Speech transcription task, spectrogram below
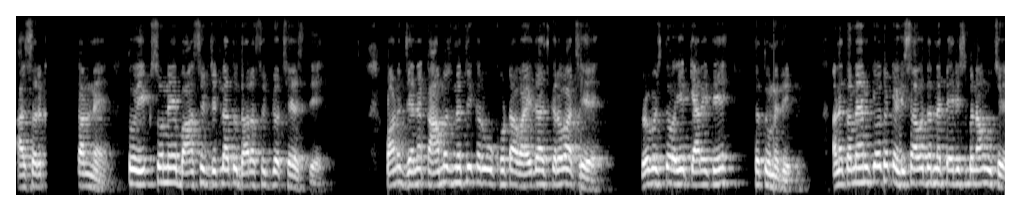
આ સરકારને, તો એકસો ને બાસઠ જેટલા તો ધારાસભ્યો છે જ તે. પણ જેને કામ જ નથી કરવું, ખોટા વાયદા જ કરવા છે, બરોબર તો એ ક્યારેય તે થતું નથી. અને તમે એમ કહો છો કે વિસાવદર ને પેરિસ બનાવવું છે,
